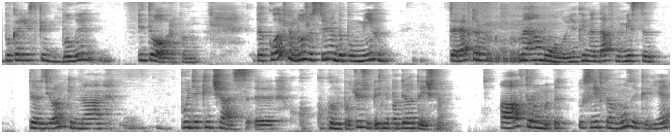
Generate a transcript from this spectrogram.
вокалістки, були відеографами. Також нам дуже сильно допоміг директор Мегамолу, який надав нам місце для зйомки на будь-який час, е, коли почув, що пісня патріотична. А автором слів та музики є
